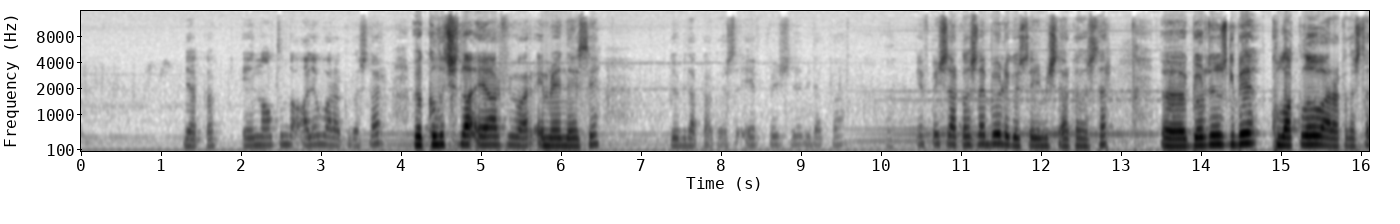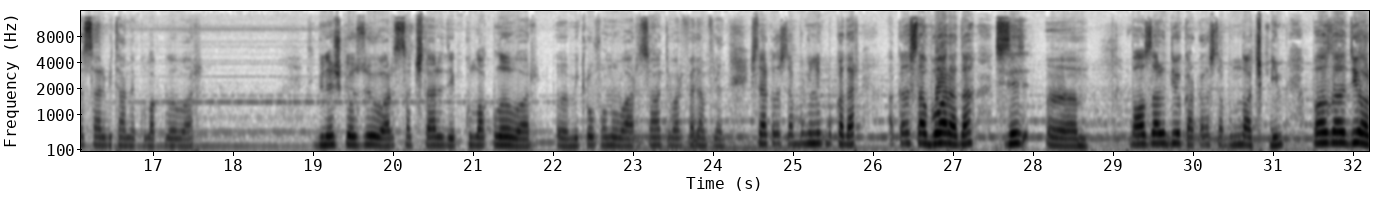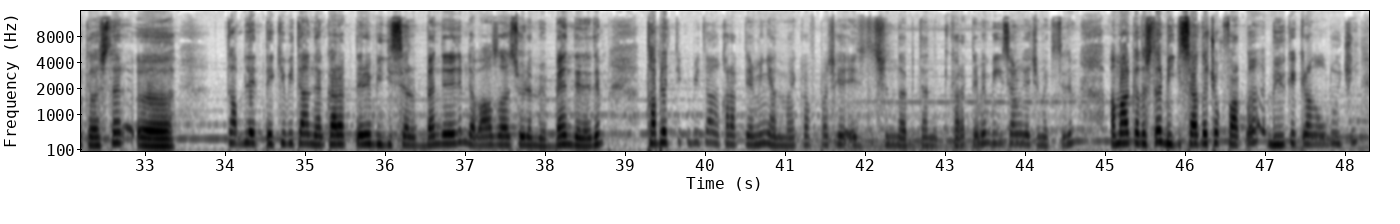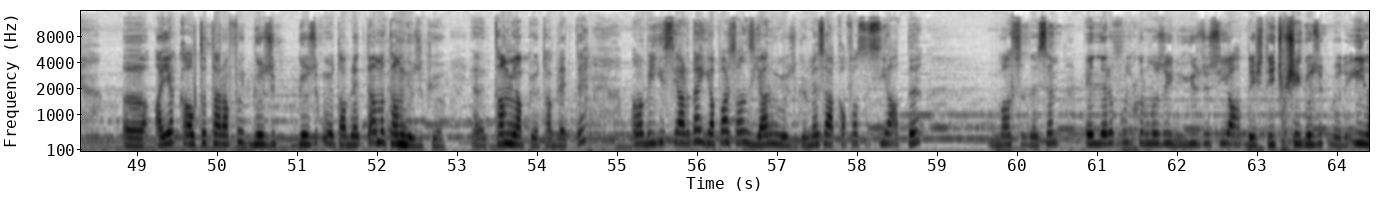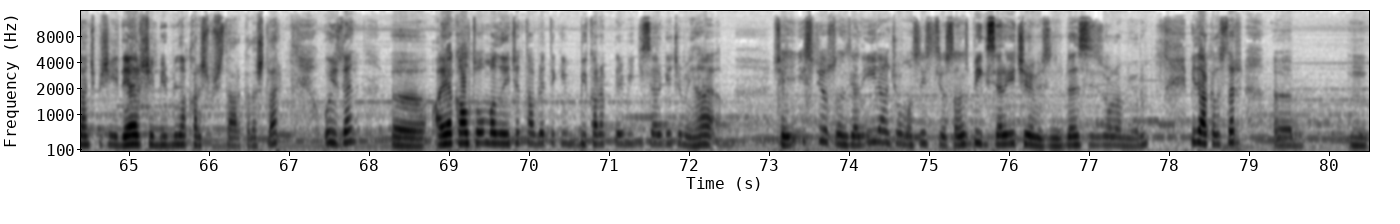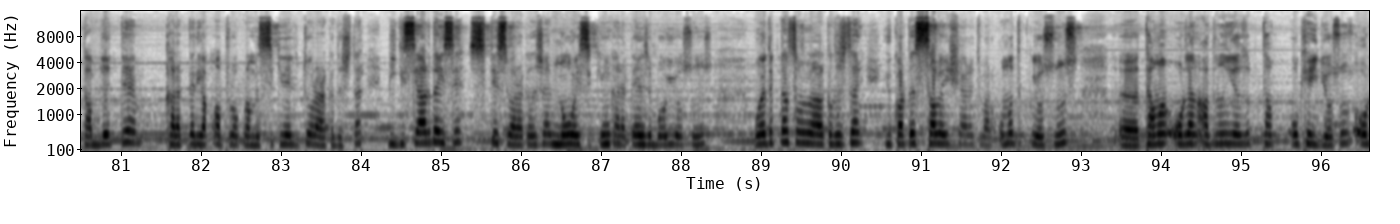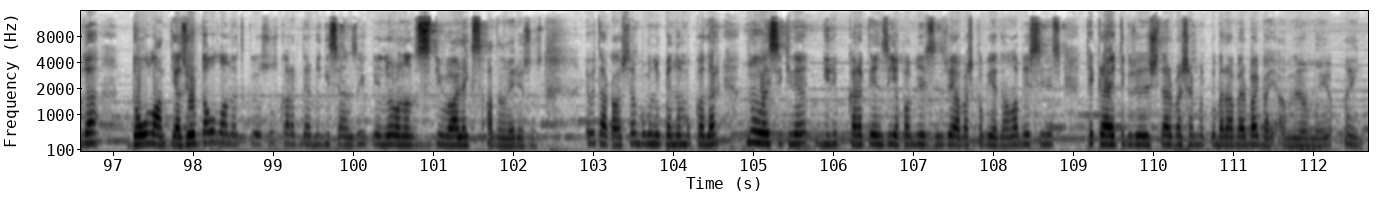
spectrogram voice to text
bir dakika. Elin altında alev var arkadaşlar. Ve kılıçla E var. Emre N'si. Dur bir dakika arkadaşlar. F5 ile bir dakika. Heh. F5 ile arkadaşlar böyle göstereyim işte arkadaşlar. Ee, gördüğünüz gibi kulaklığı var arkadaşlar. Sarı bir tane kulaklığı var. Güneş gözlüğü var, saçları dik, kulaklığı var, e, mikrofonu var, saati var falan filan. İşte arkadaşlar bugünlük bu kadar. Arkadaşlar bu arada size e, bazıları diyor ki arkadaşlar bunu da açıklayayım. Bazıları diyor arkadaşlar e, tabletteki bir tane karakteri bilgisayar ben denedim de bazıları söylemiyor. Ben denedim. Tabletteki bir tane karakterimin yani Minecraft Başka Edition'da bir tane karakterimin bilgisayarıma geçirmek istedim. Ama arkadaşlar bilgisayarda çok farklı. Büyük ekran olduğu için e, ayak altı tarafı gözük gözükmüyor tablette ama tam gözüküyor. Yani tam yapıyor tablette. Ama bilgisayarda yaparsanız yarım gözüküyor. Mesela kafası siyahtı. Nasıl desem elleri full kırmızıydı. Yüzü siyahtı işte hiçbir şey gözükmüyordu. İğrenç bir şeydi. Her şey birbirine karışmıştı arkadaşlar. O yüzden e, ayak altı olmadığı için tabletteki bir karakteri bilgisayara geçirmeyin. Ha, şey istiyorsanız yani iğrenç olması istiyorsanız bilgisayara geçirebilirsiniz. Ben sizi zorlamıyorum. Bir de arkadaşlar e, tablette karakter yapma programı Skin Editor arkadaşlar. Bilgisayarda ise sitesi var arkadaşlar. Nova Skin karakterinizi boyuyorsunuz. Boyadıktan sonra arkadaşlar yukarıda save işareti var. Ona tıklıyorsunuz. Ee, tamam oradan adını yazıp tam okey diyorsunuz. Orada Dowland yazıyor. Dowland'a tıklıyorsunuz. Karakter bilgisayarınıza yükleniyor. Ona da Steve ve Alex adını veriyorsunuz. Evet arkadaşlar bugünlük benden bu kadar. Nova Skin'e girip karakterinizi yapabilirsiniz veya başka bir yerden alabilirsiniz. Tekrar ettik güzel işler başarmakla beraber bay bay abone olmayı unutmayın.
